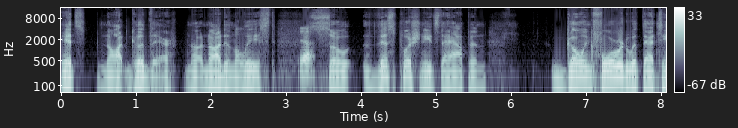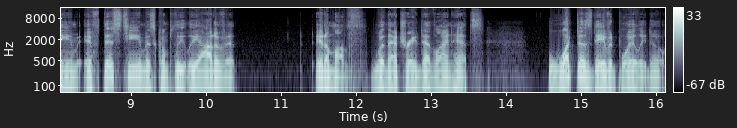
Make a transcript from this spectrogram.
it's not good there. Not not in the least. Yeah. So this push needs to happen going forward with that team. If this team is completely out of it in a month when that trade deadline hits, what does David Poile do?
